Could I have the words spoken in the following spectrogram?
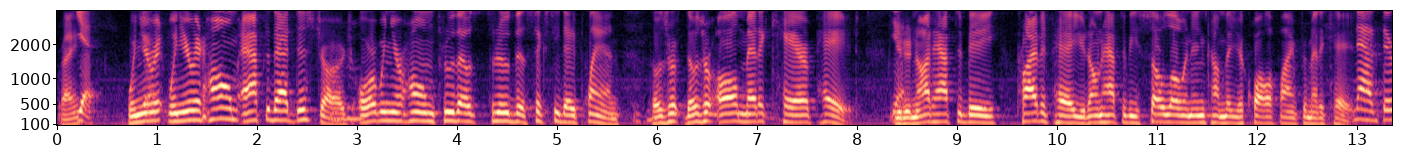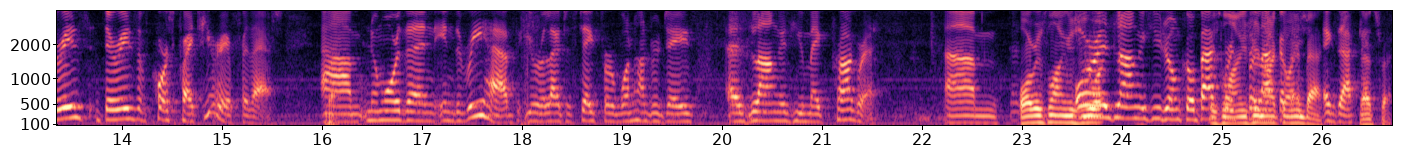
right? Yes, When you're yes. at, when you're at home after that discharge, or when you're home through those through the 60-day plan, those are those are all Medicare paid. You do not have to be private pay. You don't have to be so low in income that you're qualifying for Medicaid. Now there is there is of course criteria for that. Um, no more than in the rehab, you're allowed to stay for 100 days as long as you make progress. Um, or as long as you or are, as long as you don't go backwards long as for you're lack not of going it. backwards. Exactly. That's right.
